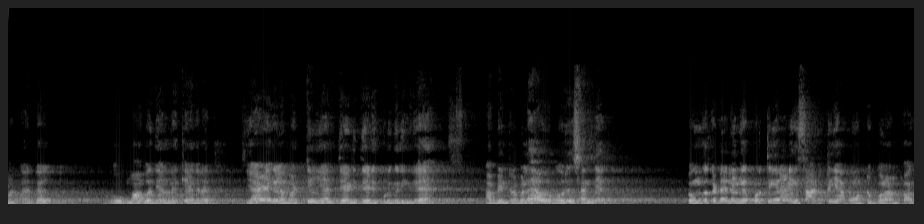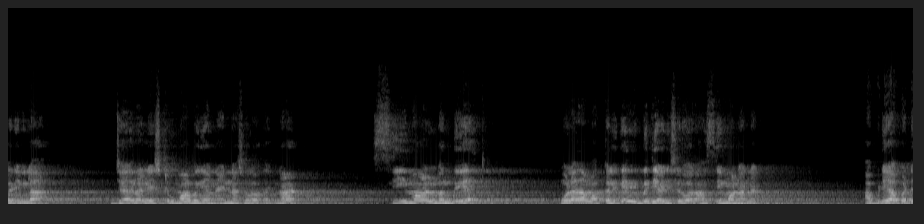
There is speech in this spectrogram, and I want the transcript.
மாட்டார்கள். ஓ உமாபதி அண்ணன் கேட்குறாரு ஏழைகளை மட்டும் ஏன் தேடி தேடி கொடுக்குறீங்க? அப்படின்றப்பல அவருக்கு ஒரு சந்தேகம். இப்போ உங்ககிட்ட நீங்கள் கொடுத்தீங்கன்னா நீங்கள் சாப்பிட்டு ஏப்பம் விட்டு போகலான்னு பார்க்குறீங்களா ஜேர்னலிஸ்ட் உமாபதி அண்ணன் என்ன சொல்ல வர்றாருன்னா சீமான் வந்து உலக மக்களுக்கே விபதி அடிச்சிருவாராம் சீமான் அண்ணன். அப்படியாப்பட்ட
